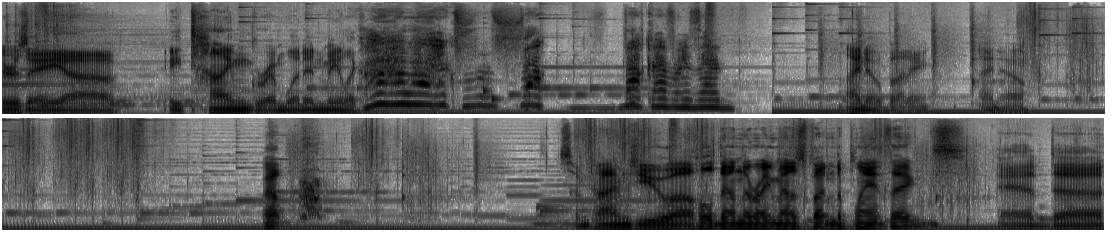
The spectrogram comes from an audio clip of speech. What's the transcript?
There's a uh, a time gremlin in me, like, Oh, fuck, fuck everything. I know, buddy. I know. Well, sometimes you uh, hold down the right mouse button to plant things, and uh,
